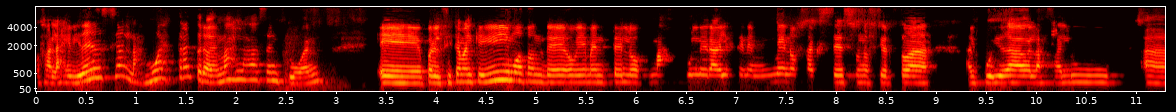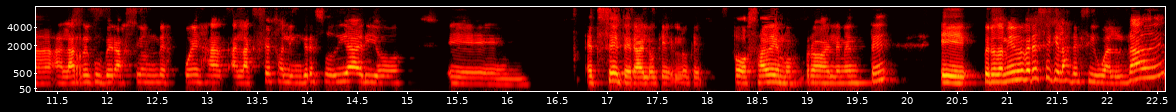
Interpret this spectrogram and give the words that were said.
O sea, las evidencian, las muestran, pero además las acentúan. por el sistema en el que vivimos, donde obviamente los más vulnerables tienen menos acceso, ¿no es cierto?, a, al cuidado, a la salud, a, la recuperación después, al acceso al ingreso diario, eh, etcétera, lo que, lo que todos sabemos probablemente. Eh, pero también me parece que las desigualdades,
